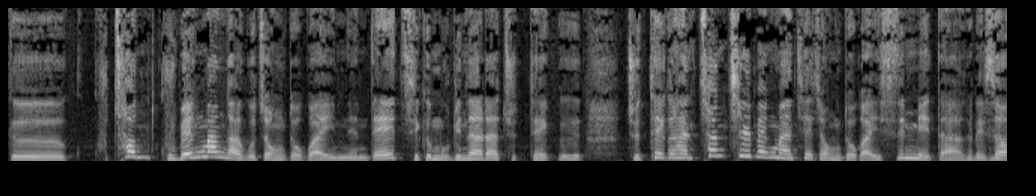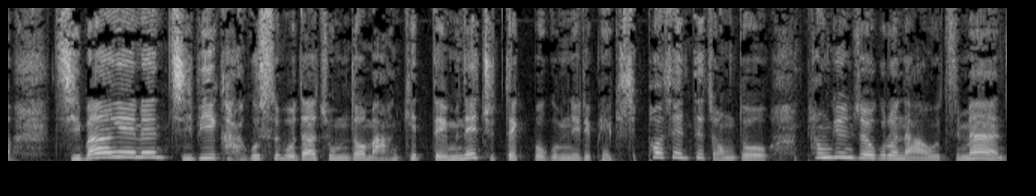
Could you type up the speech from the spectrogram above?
그 1,900만 가구 정도가 있는데 지금 우리나라 주택은 주택은 한 1,700만 채 정도가 있습니다. 그래서 음. 지방에는 집이 가구 수보다 좀 더 많기 때문에 주택 보급률이 110% 정도 평균적으로 나오지만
